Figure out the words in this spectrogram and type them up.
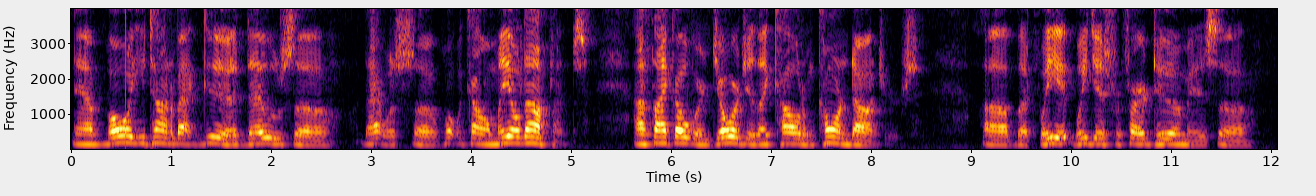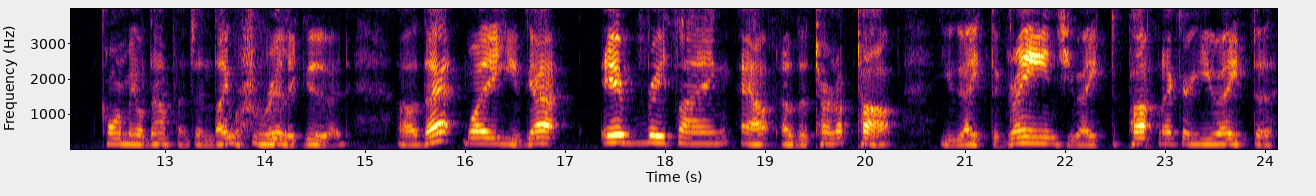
Now, boy, you talking about good. Those uh, that was uh, what we call meal dumplings. I think over in Georgia they called them corn dodgers, uh, but we we just referred to them as uh, cornmeal dumplings, and they were really good. that way, you got everything out of the turnip top. You ate the greens, you ate the pot liquor, you ate the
